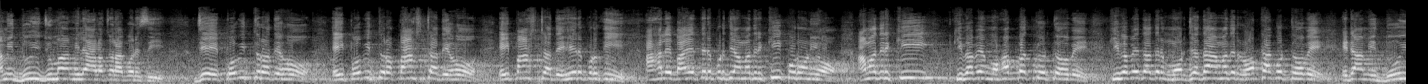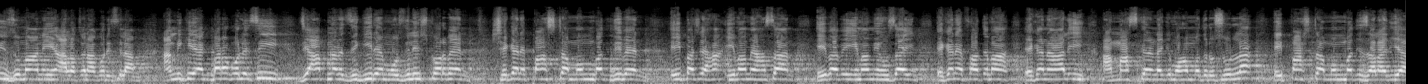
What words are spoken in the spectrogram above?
আমি দুই জুমা মিলে আলোচনা করেছি। যে পবিত্র দেহ, এই পবিত্র পাঁচটা দেহ, এই পাঁচটা দেহের প্রতি, আহলে বায়েতের প্রতি আমাদের কি করণীয়? আমাদের কি, কীভাবে মহাব্বত করতে হবে? কীভাবে তাদের মর্যাদা আমাদের রক্ষা করতে হবে? এটা আমি দুই জুমা নিয়ে আলোচনা করেছিলাম। আমি কি একবারও বলেছি যে আপনারা জিগিরে মজলিস করবেন, সেখানে পাঁচটা মোমবাত দিবেন, এই পাশে ইমামে হাসান এইভাবে ইমামে হুসাইন, এখানে ফাতেমা, এখানে আলী, আর মাঝখানে নাকি মোহাম্মদ রসুল্লাহ, এই পাঁচটা মোমবাতি জ্বালা দিয়া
